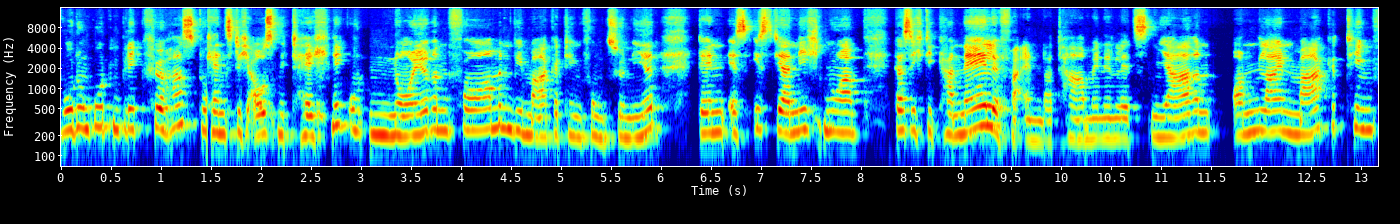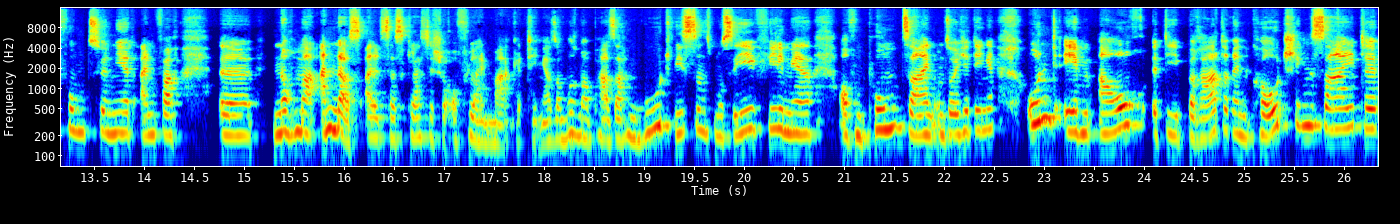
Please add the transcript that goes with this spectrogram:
wo du einen guten Blick für hast. Du kennst dich aus mit Technik und neueren Formen, wie Marketing funktioniert. Denn es ist ja nicht nur, dass sich die Kanäle verändert haben in den letzten Jahren, Online-Marketing funktioniert einfach äh, nochmal anders als das klassische Offline-Marketing. Also muss man ein paar Sachen gut wissen, es muss sehr viel mehr auf den Punkt sein und solche Dinge. Und eben auch die Beraterin-Coaching-Seite,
